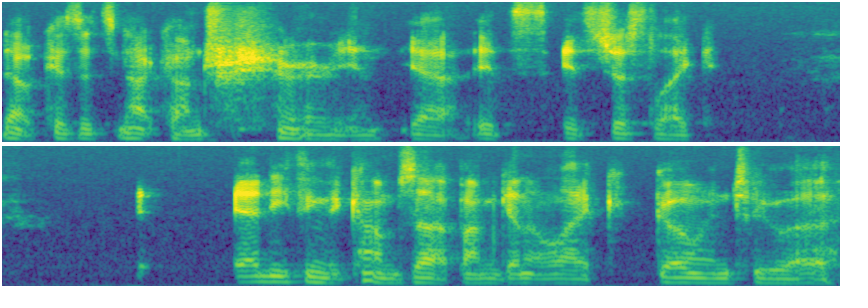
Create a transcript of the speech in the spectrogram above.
no, because it's not contrarian. Yeah, it's it's just like anything that comes up, I'm gonna like go into a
